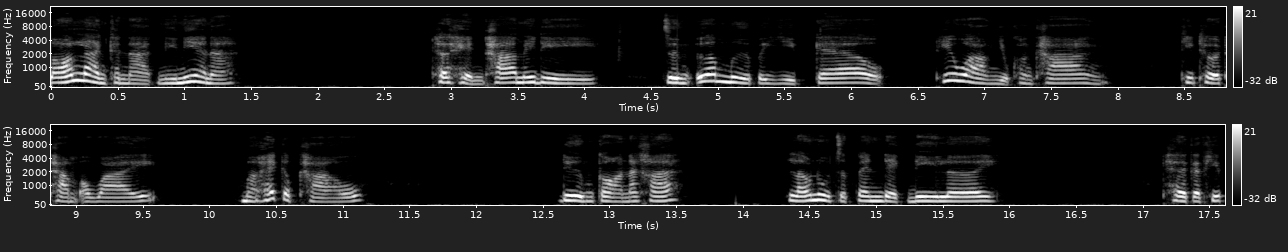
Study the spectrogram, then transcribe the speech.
ร้อแรงขนาดนี้เนี่ยนะ เธอเห็นท่าไม่ดี จึงเอื้อมมือไปหยิบแก้ว ที่วางอยู่ข้างๆ ที่เธอทำเอาไว้ มาให้กับเขา ดื่มก่อนนะคะ แล้วหนูจะเป็นเด็กดีเลย เธอกระพริบ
